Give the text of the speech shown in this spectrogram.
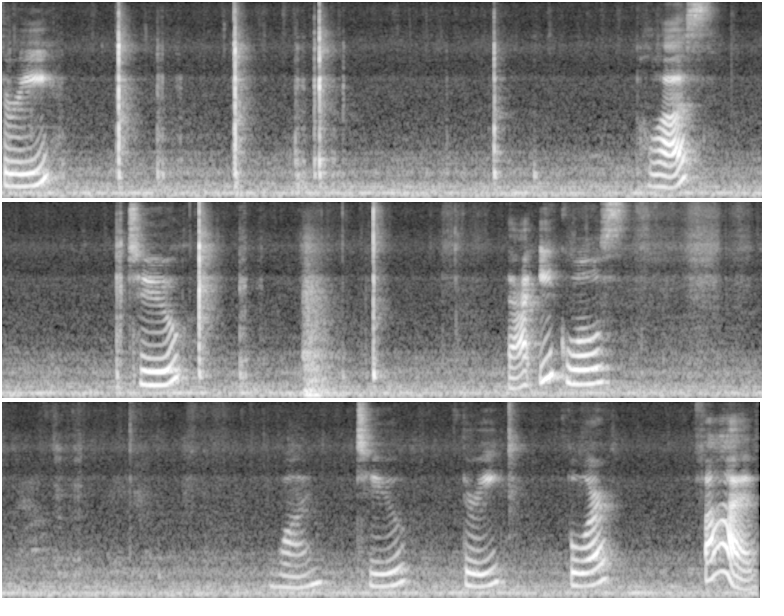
three. Plus two. That equals one, two, three, four, five.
